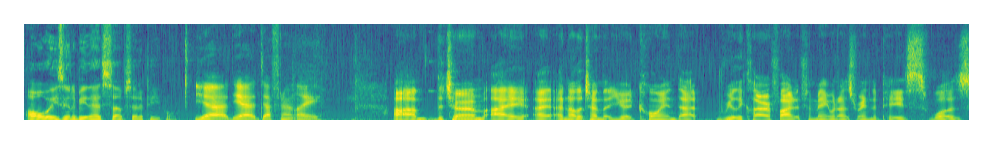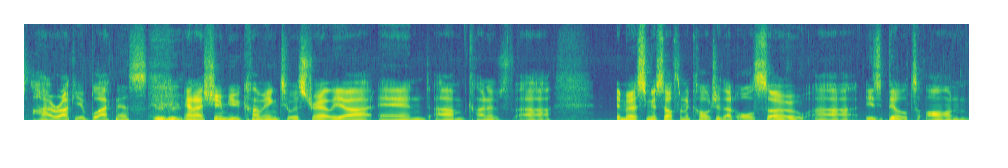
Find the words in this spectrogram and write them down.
always going to be that subset of people. Yeah, yeah, definitely. Um, the term I, I another term that you had coined that really clarified it for me when I was reading the piece was hierarchy of blackness, and I assume you coming to Australia and um, kind of uh, immersing yourself in a culture that also uh, is built on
